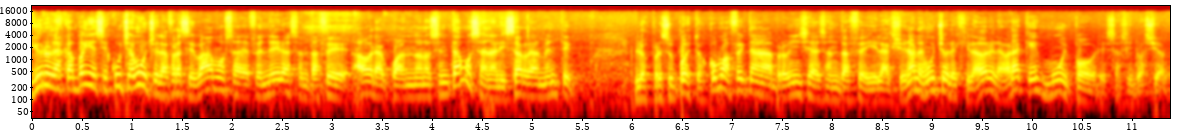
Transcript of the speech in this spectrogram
Y uno en las campañas se escucha mucho la frase, vamos a defender a Santa Fe. Ahora, cuando nos sentamos a analizar realmente los presupuestos, cómo afectan a la provincia de Santa Fe y el accionar de muchos legisladores, la verdad que es muy pobre esa situación.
